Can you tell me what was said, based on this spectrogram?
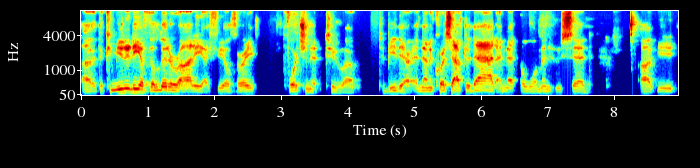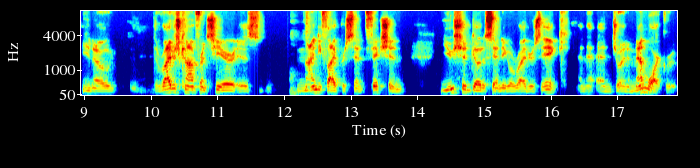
uh, the community of the literati. I feel very fortunate to uh, to be there. And then, of course, after that, I met a woman who said, uh, you, you know, the writers conference here is 95% fiction you should go to san diego writers Ink and, and join a memoir group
